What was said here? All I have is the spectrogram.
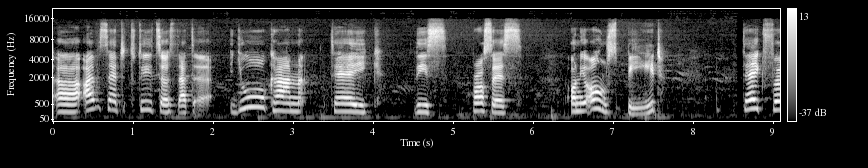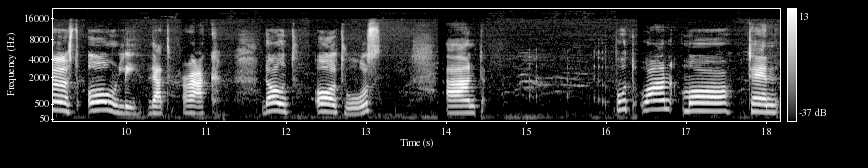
Uh, I've said to teachers that uh, you can take this process on your own speed. Take first only that rack, don't all tools, and put one more 10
